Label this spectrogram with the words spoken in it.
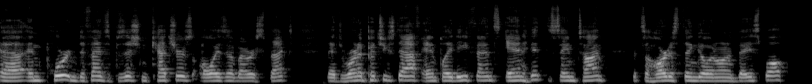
uh, important defensive position, catchers always have my respect. They have to run a pitching staff and play defense and hit at the same time. It's the hardest thing going on in baseball.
